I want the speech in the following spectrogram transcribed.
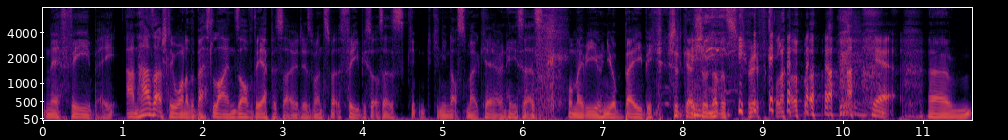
near Phoebe, and has actually one of the best lines of the episode is when Phoebe sort of says, "Can, can you not smoke here?" And he says, "Well, maybe you and your baby should go to another strip club." Yeah. um,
